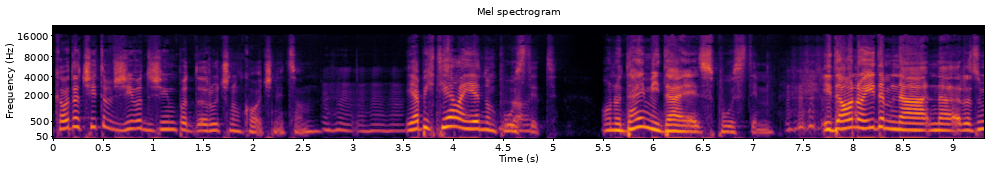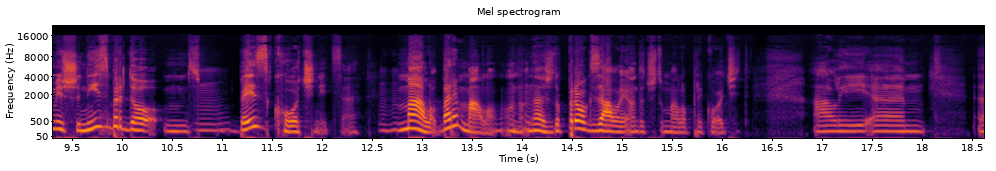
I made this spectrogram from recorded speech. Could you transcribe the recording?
kao da čitav život živim pod ručnom kočnicom. Ja bih htjela jednom pustiti. Ono, daj mi da je spustim. I da ono, idem na, na razumiješ, nizbrdo m, s- bez kočnice. Malo, barem malo. Ono, znaš, do prvog zavoja, onda ću tu malo prekočiti. Ali em, e,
